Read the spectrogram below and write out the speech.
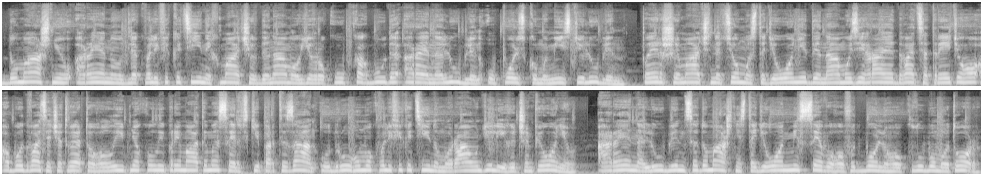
Домашньою ареною для кваліфікаційних матчів Динамо в Єврокубках буде арена Люблін у польському місті Люблін. Перший матч на цьому стадіоні Динамо зіграє 23 або 24 липня, коли прийматиме сербський партизан у другому кваліфікаційному раунді Ліги Чемпіонів. Арена Люблін це домашній стадіон місцевого футбольного клубу Мотор.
